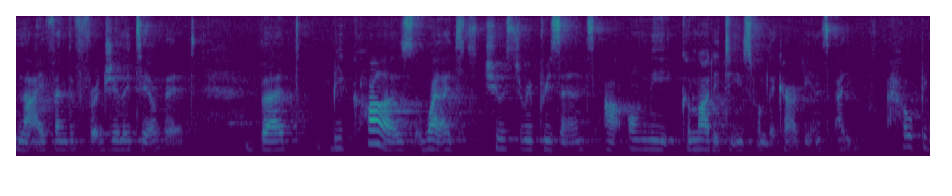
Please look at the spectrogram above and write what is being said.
life and the fragility of it. But because what I choose to represent are only commodities from the Caribbean, I hope it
